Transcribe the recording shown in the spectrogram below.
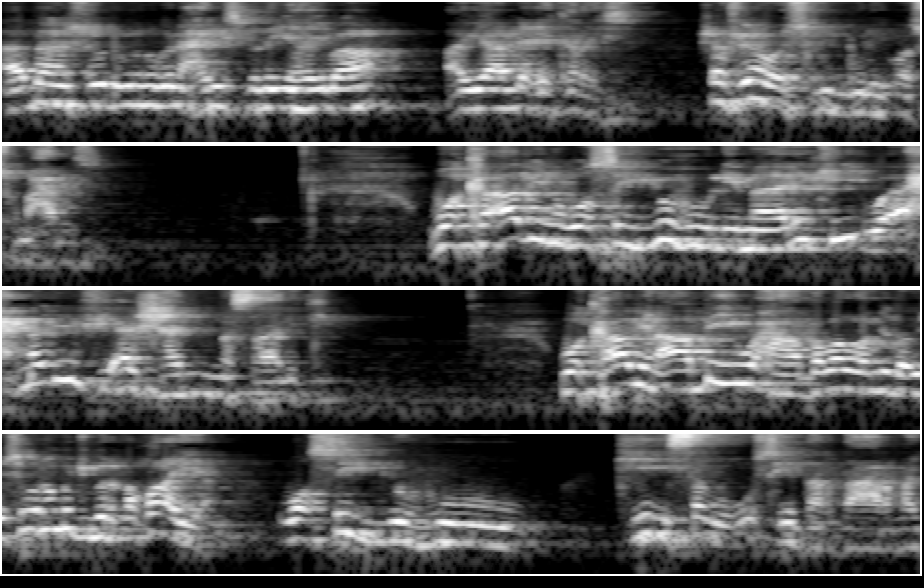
aabbahan soo dhow inuga naxariis badan yahaybaa ayaa dhici karaysa shaaficina waa isku guulay waa isku naxariis wa kaabin wasiyuhu limaaliki wa axmedin fi ashhari masaaliki wa kaabin aabbihii waxaa haddaba la mid oo dardaarmay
